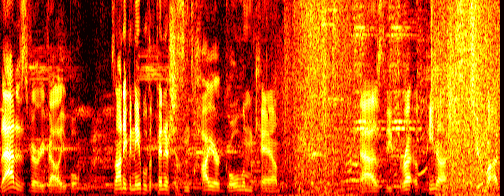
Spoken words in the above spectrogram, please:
that is very valuable. He's not even able to finish his entire Golem camp as the threat of Peanut is too much.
